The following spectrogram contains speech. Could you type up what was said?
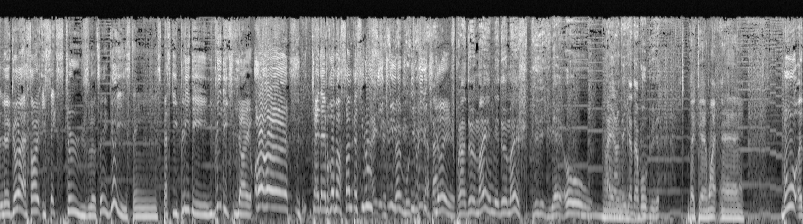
le gars, à cette heure, il s'excuse, là, tu sais. Le gars, il- c'est parce qu'il plie des, il plie des cuillères. Oh, euh, Kadabra me ressemble parce qu'il lui Hey, il, plie des cuillères. Je prends deux mains, mes deux mains, je plie les cuillères. Oh! Hey, Ouais. enlevez Kadabra plus vite. Fait que, ouais, euh, beau, euh,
